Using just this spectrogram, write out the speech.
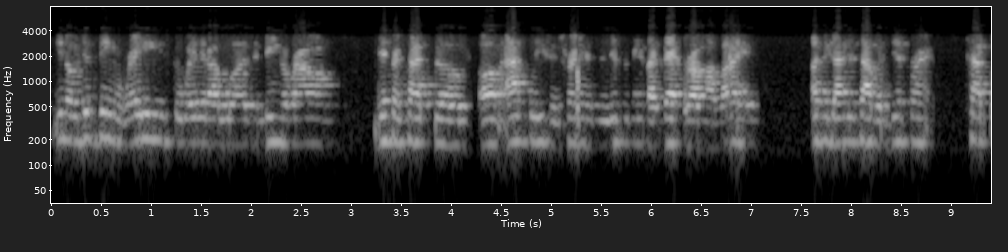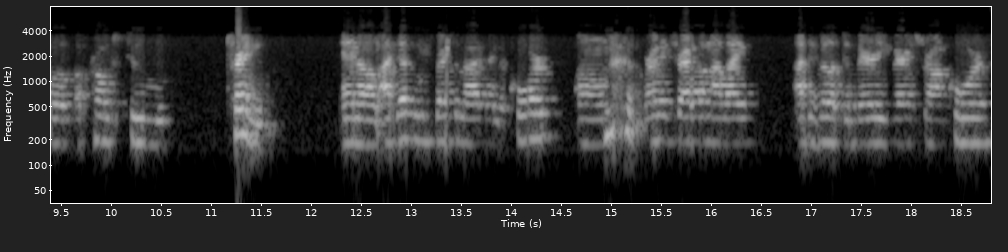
you know, just being raised the way that I was, and being around different types of um, athletes and trainers and different things like that throughout my life. I think I just have a different type of approach to training, and um, I definitely specialize in the core. Um, running track all my life, I developed a very, very strong core.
